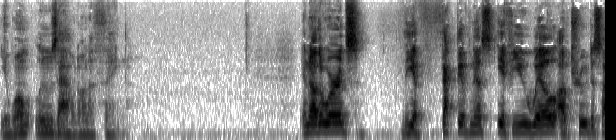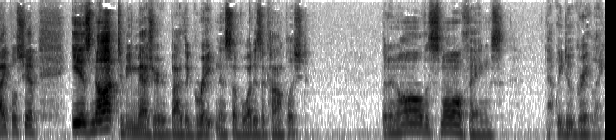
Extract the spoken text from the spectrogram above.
You won't lose out on a thing. In other words, the effectiveness, if you will, of true discipleship is not to be measured by the greatness of what is accomplished, but in all the small things that we do greatly.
